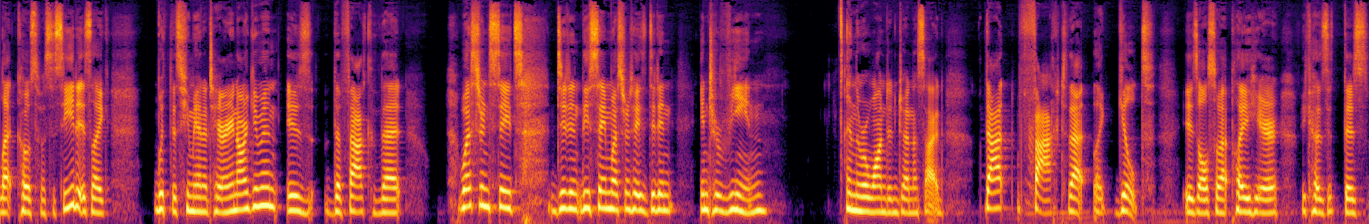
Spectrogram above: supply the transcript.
let kosovo secede is like with this humanitarian argument is the fact that Western states didn't, these same Western states didn't intervene in the Rwandan genocide. That fact, that like guilt, is also at play here because there's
